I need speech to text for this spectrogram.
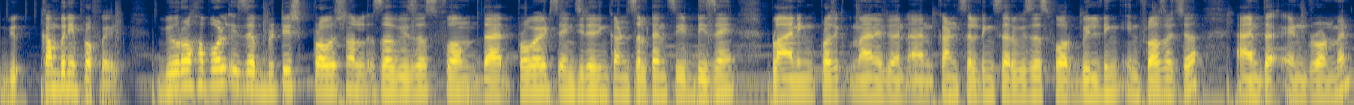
Bu- company profile. Buro Happold is a British professional services firm that provides engineering consultancy, design, planning, project management, and consulting services for building infrastructure and the environment.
